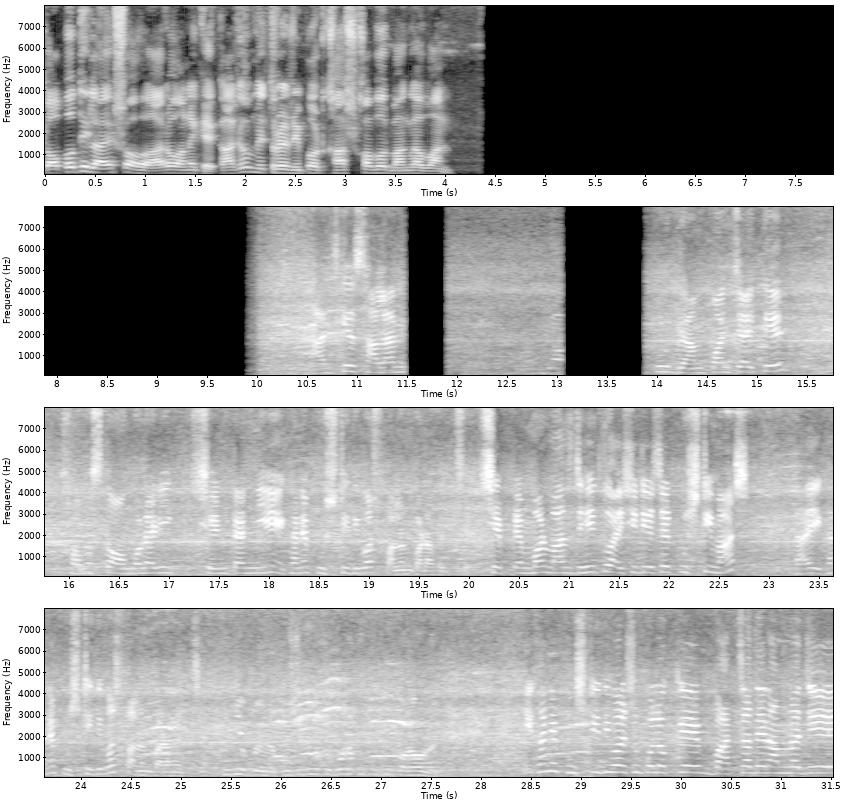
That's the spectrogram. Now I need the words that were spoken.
তপতি লায়ক সহ আরও অনেকে। কাজল মিত্রের রিপোর্ট, খাস খবর, বাংলা ওয়ান। আজকে সালানপুর গ্রাম পঞ্চায়েতের সমস্ত অঙ্গনারী সেন্টার নিয়ে এখানে পুষ্টি দিবস পালন করা হচ্ছে। সেপ্টেম্বর মাস যেহেতু আইসিডিএসের পুষ্টি মাস তাই এখানে পুষ্টি দিবস পালন করা হচ্ছে। পুষ্টি দিবস উপলক্ষে কী কী করা হলো? এখানে পুষ্টি দিবস উপলক্ষে বাচ্চাদের আমরা যে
